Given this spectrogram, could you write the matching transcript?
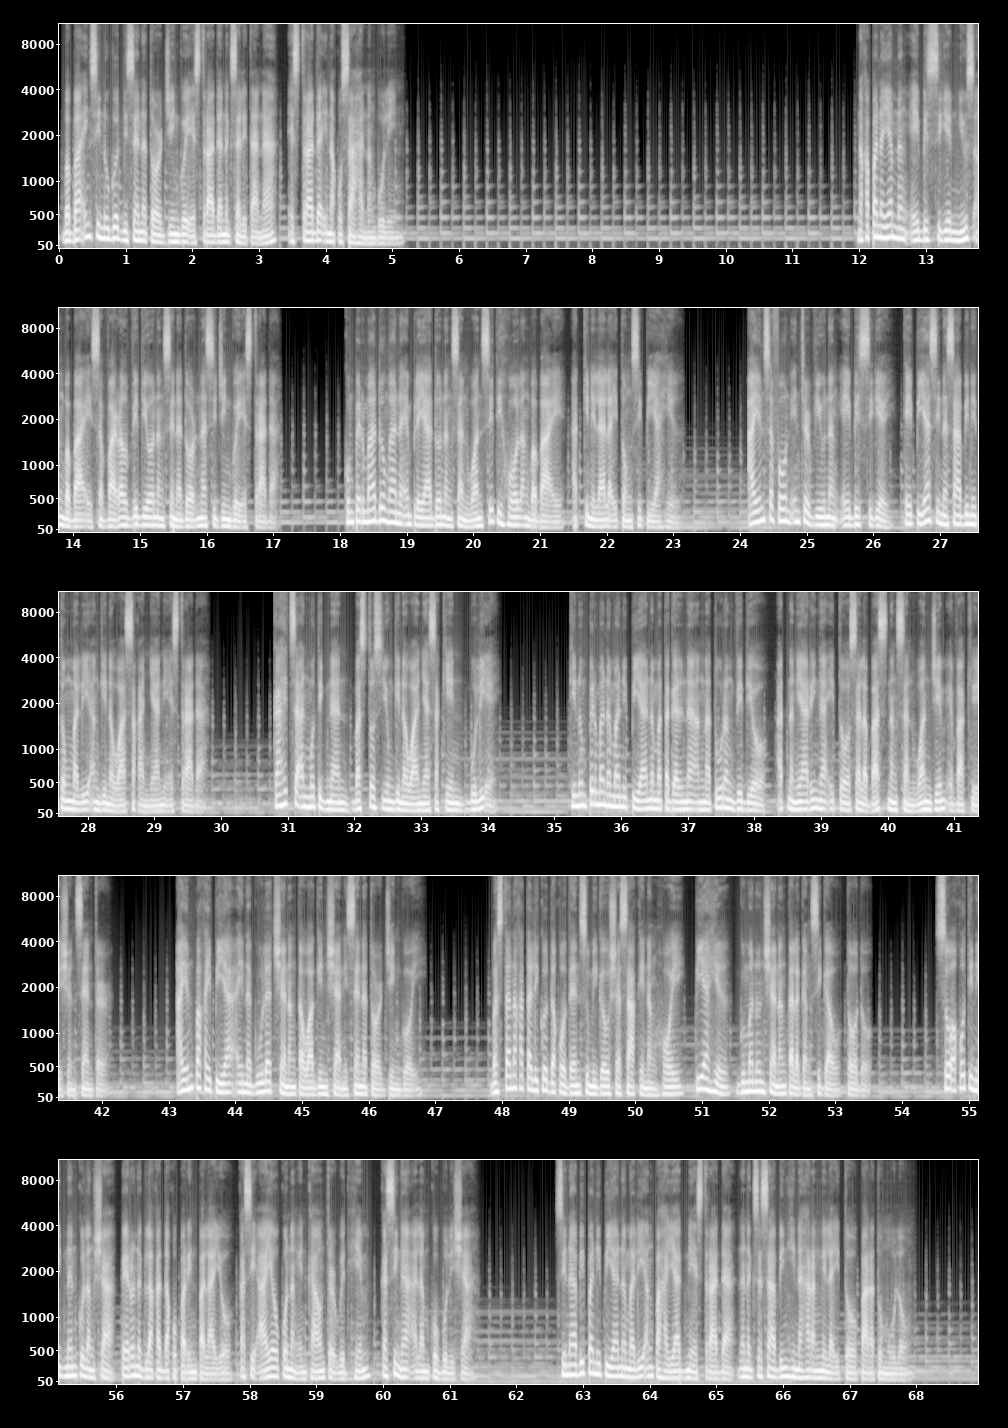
Babaeng sinugod ni Senator Jinggoy Estrada nagsalita na, Estrada inakusahan ng bullying. Nakapanayam ng ABC News ang babae sa viral video ng senador na si Jinggoy Estrada. Kumpirmado nga na empleyado ng San Juan City Hall ang babae at kinilala itong si Pia Hill. Ayon sa phone interview ng ABC, kay Pia sinasabi nitong mali ang ginawa sa kanya ni Estrada. Kahit saan mo tignan, bastos yung ginawa niya sa kin, bully eh. Kinumpirma naman ni Pia na matagal na ang naturang video at nangyari nga ito sa labas ng San Juan Gym Evacuation Center. Ayon pa kay Pia ay nagulat siya nang tawagin siya ni Senator Jinggoy. Basta nakatalikod ako then sumigaw siya sa akin ng hoy, Pia Hill, gumanon siya ng talagang sigaw, todo. So ako tinignan ko lang siya pero naglakad ako pa rin palayo kasi ayaw ko ng encounter with him kasi nga alam ko bully siya. Sinabi pa ni Pia na mali ang pahayag ni Estrada na nagsasabing hinaharang nila ito para tumulong.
